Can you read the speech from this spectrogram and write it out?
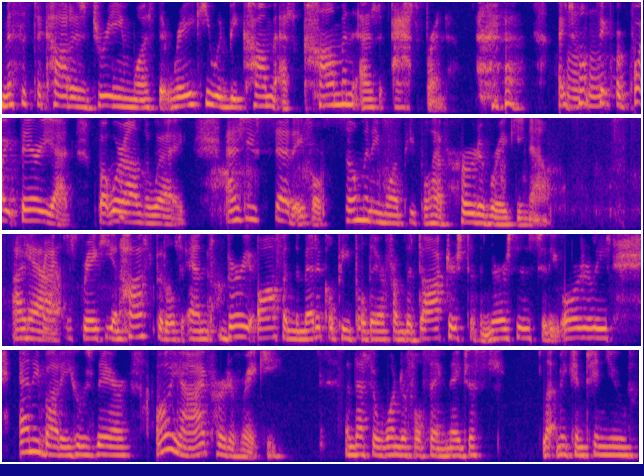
Mrs. Takata's dream was that Reiki would become as common as aspirin. I don't mm-hmm. think we're quite there yet, but we're on the way. As you said, April, so many more people have heard of Reiki now. I've yeah. practiced Reiki in hospitals, and very often the medical people there, from the doctors to the nurses to the orderlies, anybody who's there, oh, yeah, I've heard of Reiki. And that's a wonderful thing. They just let me continue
